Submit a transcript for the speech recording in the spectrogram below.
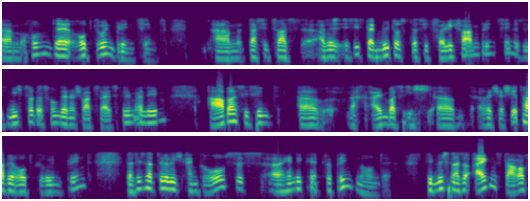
ähm, Hunde rot-grün blind sind ähm, dass sie zwar, also es ist ein Mythos, dass sie völlig farbenblind sind. Es ist nicht so, dass Hunde einen Schwarz-Weiß-Film erleben, aber sie sind äh, nach allem, was ich äh, recherchiert habe, rot-grün blind. Das ist natürlich ein großes äh, Handicap für Blindenhunde. Die müssen also eigens darauf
